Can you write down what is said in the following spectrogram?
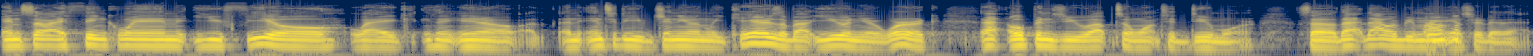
And so I think when you feel like you know an entity genuinely cares about you and your work, that opens you up to want to do more. So that that would be my mm-hmm. answer to that.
